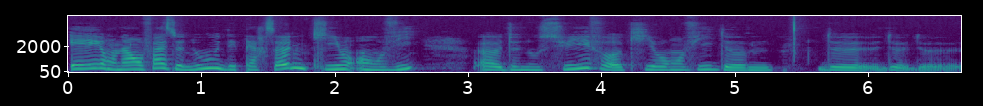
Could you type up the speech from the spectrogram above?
et on a en face de nous des personnes qui ont envie euh, de nous suivre, qui ont envie de, de, de,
